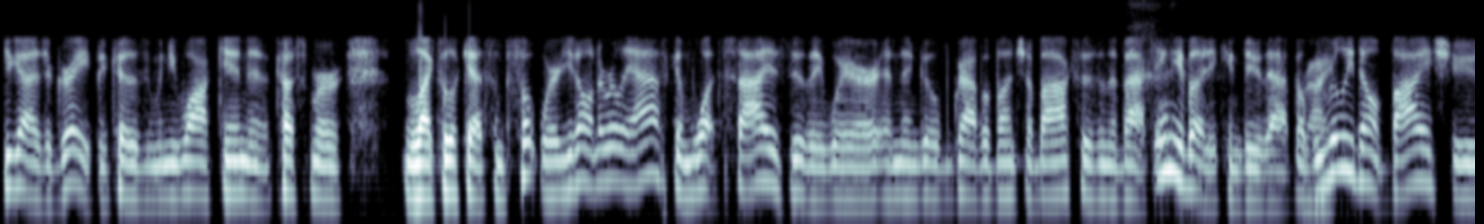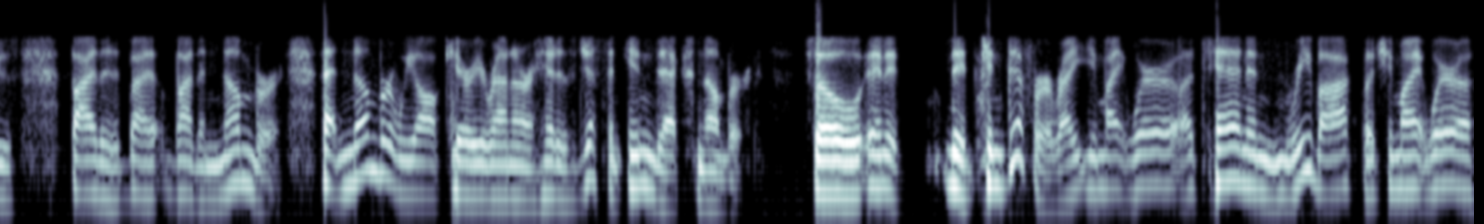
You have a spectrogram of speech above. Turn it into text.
you guys are great because when you walk in and a customer would like to look at some footwear, you don't really ask them what size do they wear and then go grab a bunch of boxes in the back. Anybody can do that, but Right. we really don't buy shoes by the by by the number. That number we all carry around in our head is just an index number. So, and it it can differ, right? You might wear a 10 in Reebok, but you might wear a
